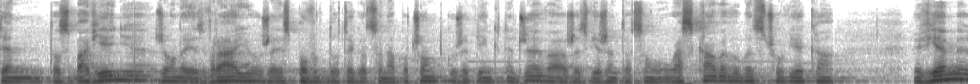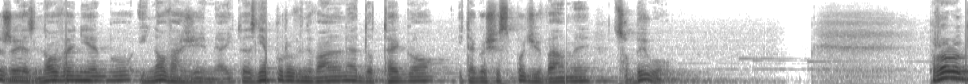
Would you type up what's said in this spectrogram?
ten, to zbawienie, że ono jest w raju, że jest powrót do tego, co na początku, że piękne drzewa, że zwierzęta są łaskawe wobec człowieka. My wiemy, że jest nowe niebo i nowa ziemia i to jest nieporównywalne do tego, i tego się spodziewamy, co było. Prorok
